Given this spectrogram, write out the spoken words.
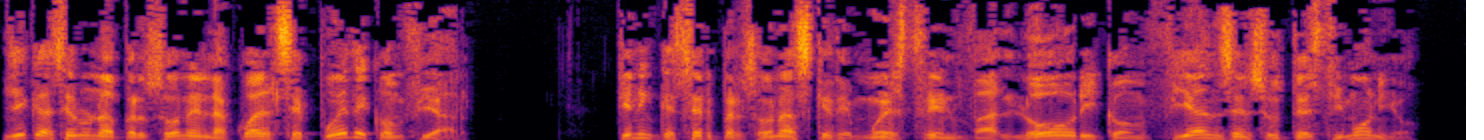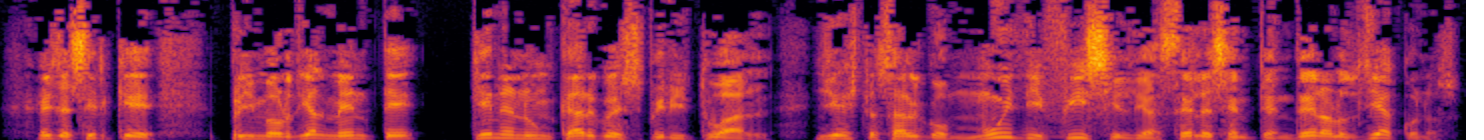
llega a ser una persona en la cual se puede confiar. Tienen que ser personas que demuestren valor y confianza en su testimonio. Es decir, que primordialmente tienen un cargo espiritual, y esto es algo muy difícil de hacerles entender a los diáconos.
